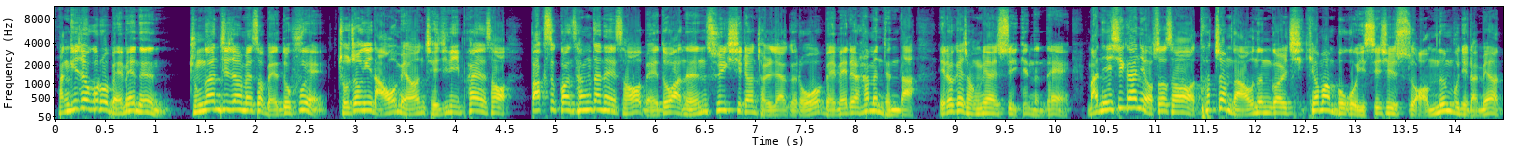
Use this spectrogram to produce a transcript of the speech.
단기적으로 매매는 중간 지점에서 매도 후에 조정이 나오면 재진입하여서 박스권 상단에서 매도하는 수익 실현 전략으로 매매를 하면 된다. 이렇게 정리할 수 있겠는데 만일 시간이 없어서 타점 나오는 걸 지켜만 보고 있으실 수 없는 분이라면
